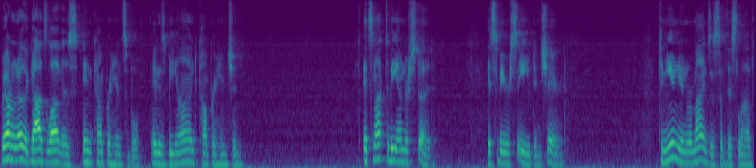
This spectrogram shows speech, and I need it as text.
We ought to know that God's love is incomprehensible, it is beyond comprehension. It's not to be understood, it's to be received and shared. Communion reminds us of this love.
